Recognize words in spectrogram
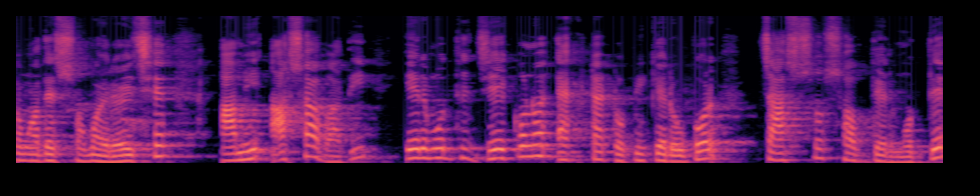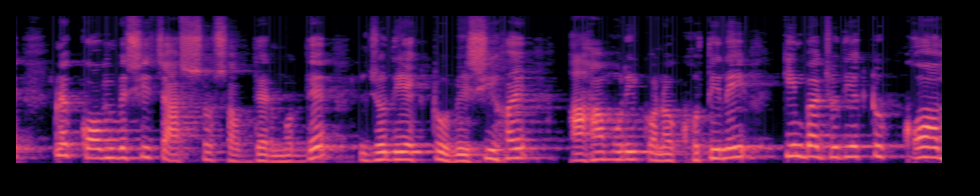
তোমাদের সময় রয়েছে, আমি আশাবাদী এর মধ্যে যে কোনো একটা টপিকের উপর চারশো শব্দের মধ্যে মানে কম বেশি চারশো শব্দের মধ্যে যদি একটু বেশি হয়, আহামরি কোনো ক্ষতি নেই। কিংবা যদি একটু কম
